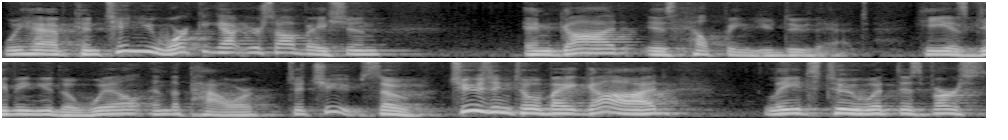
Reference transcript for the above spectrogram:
we have continue working out your salvation, and God is helping you do that. He is giving you the will and the power to choose. So, choosing to obey God leads to what this verse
